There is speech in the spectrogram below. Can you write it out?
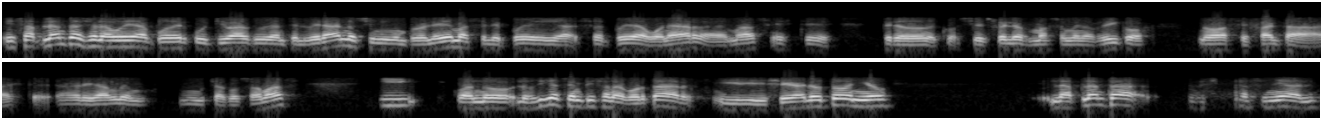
Esa planta yo la voy a poder cultivar durante el verano sin ningún problema, se le puede se puede abonar además, este, pero si el suelo es más o menos rico, no hace falta este, agregarle mucha cosa más. Y cuando los días se empiezan a cortar y llega el otoño, la planta recibe una señal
